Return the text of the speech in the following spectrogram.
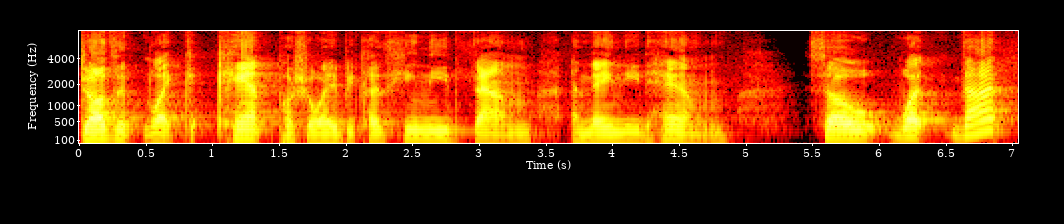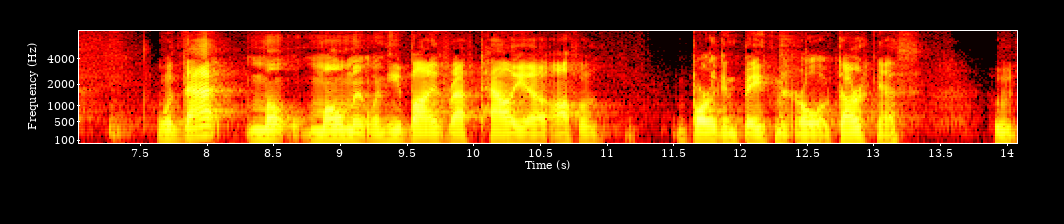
doesn't like can't push away because he needs them and they need him so what that with that mo- moment when he buys Raphtalia off of bargain basement Earl of Darkness, whose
